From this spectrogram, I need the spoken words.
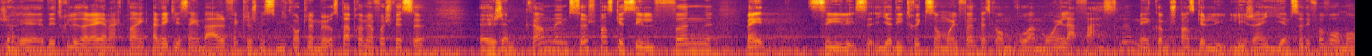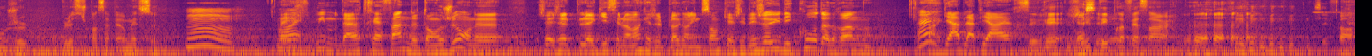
j'aurais détruit les oreilles à Martin avec les cymbales. Fait que là, je me suis mis contre le mur. C'est pas la première fois que je fais ça. Euh, j'aime quand même ça. Je pense que c'est le fun. Ben, il y a des trucs qui sont moins le fun parce qu'on me voit moins la face, là, mais comme je pense que les, les gens, ils aiment ça des fois voir mon jeu. Plus, je pense que ça permet ça. Hmm. Ben, Ouais. Oui, d'ailleurs, très fan de ton jeu. On a, je, je vais le plugger, c'est le moment que je le plug dans l'émission, que j'ai déjà eu des cours de drum Hein? par Gab Lapierre. C'est vrai, j'ai été professeur. C'est fort.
